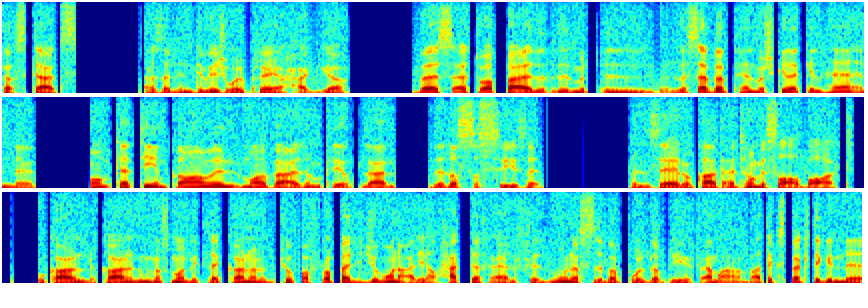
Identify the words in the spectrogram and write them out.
ك stats as an individual player حقه بس أتوقع ال- ال- لسبب هالمشكله كلها إن هم ك team كامل ما عندهم clear plan لنص السيزون. زين وكانت عندهم إصابات. وكان كان نفس ما قلت لك كانوا نشوف أي فريق يهجمون عليهم حتى في أنفيلد مو نفس ليفربول قبل فما ما expecting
